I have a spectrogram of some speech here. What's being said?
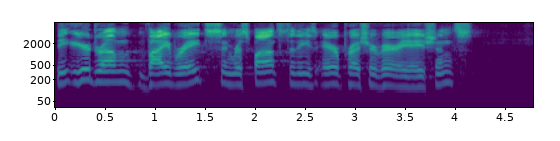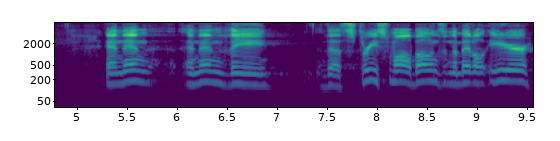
The eardrum vibrates in response to these air pressure variations. And then, and then the, the three small bones in the middle ear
